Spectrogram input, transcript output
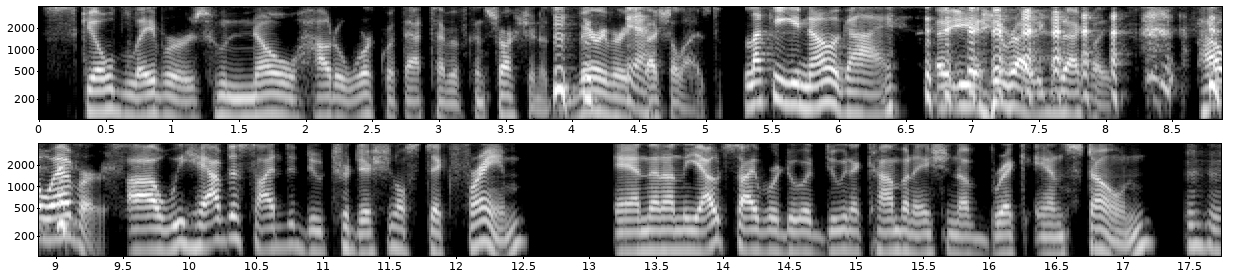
skilled laborers who know how to work with that type of construction. It's very, very yeah. specialized. Lucky you know a guy. uh, yeah, right, exactly. However, uh, we have decided to do traditional stick frame, and then on the outside we're doing doing a combination of brick and stone. Mm-hmm.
